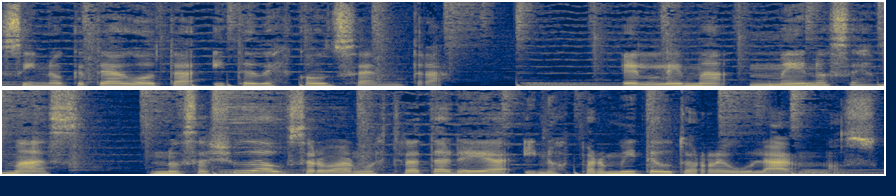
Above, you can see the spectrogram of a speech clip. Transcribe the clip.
sino que te agota y te desconcentra. El lema menos es más nos ayuda a observar nuestra tarea y nos permite autorregularnos.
